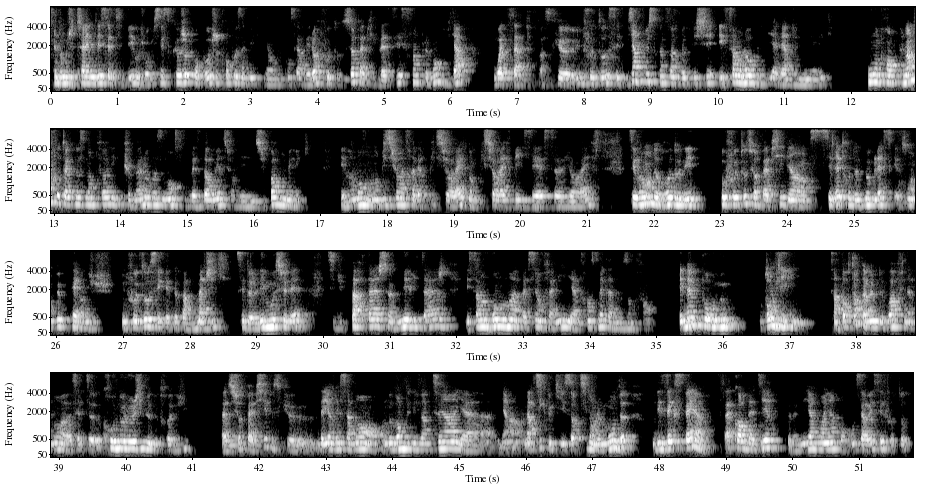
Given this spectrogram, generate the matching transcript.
Et donc j'ai challengé cette idée aujourd'hui, c'est ce que je propose. Je propose à mes clients de conserver leurs photos sur papier glacé simplement via WhatsApp, parce qu'une photo, c'est bien plus qu'un simple cliché, et ça, on l'a oublié à l'ère du numérique, où on prend plein de photos avec nos smartphones et que malheureusement, on laisse dormir sur les supports numériques. Et vraiment, mon ambition à travers Picture Life, donc Picture Life, PICS, euh, Your Life, c'est vraiment de redonner aux photos sur papier, eh bien, ces lettres de noblesse qu'elles sont un peu perdues. Une photo, c'est quelque part magique, c'est de l'émotionnel, c'est du partage, c'est un héritage, et c'est un bon moment à passer en famille et à transmettre à nos enfants. Et même pour nous, quand on vieillit, c'est important quand même de voir finalement euh, cette chronologie de notre vie euh, sur papier, parce que d'ailleurs récemment, en novembre 2021, il y, a, il y, a, un article qui est sorti dans Le Monde où des experts s'accordent à dire que le meilleur moyen pour conserver ces photos,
